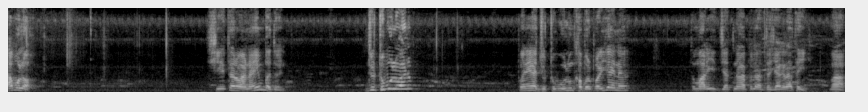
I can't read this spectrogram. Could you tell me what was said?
હા બોલો. શેતરવાના એમ બધું જૂઠું બોલવાનું? પણ એ જૂઠું બોલવું ખબર પડી જાય ને તો મારી ઇજ્જતના પેલા ધજાગરા થઈ. હા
